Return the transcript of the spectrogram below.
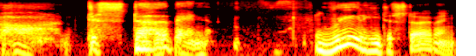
oh, disturbing, really disturbing.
